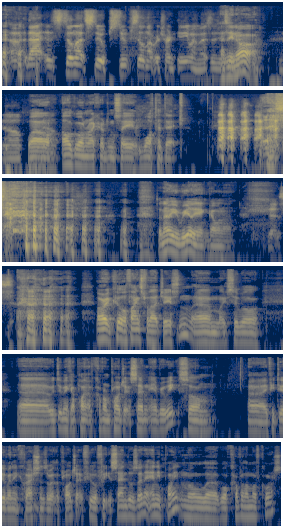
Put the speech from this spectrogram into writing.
uh, that is still not Stoop. Stoop still not returned any of my messages. Has he yet. not? No. Well, I'll go on record and say, what a dick. so now he really ain't going on. Yes. All right, cool. Thanks for that, Jason. Um, like I say, we'll Uh, we do make a point of covering Project 70 every week, so uh, if you do have any questions about the project, feel free to send those in at any point, and we'll uh, we'll cover them, of course.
